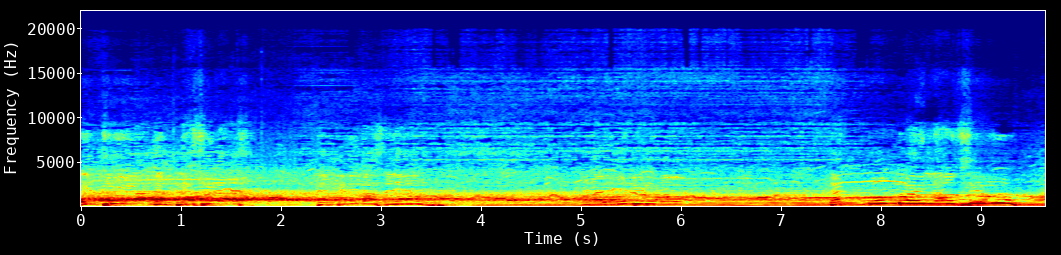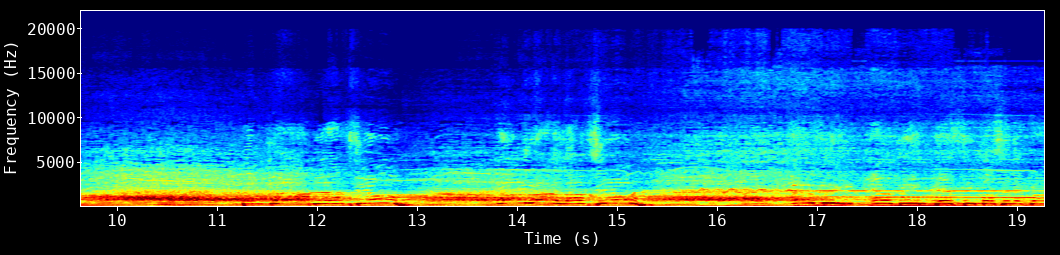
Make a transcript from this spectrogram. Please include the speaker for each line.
Speaker 1: Every. And I want you to know that Mumbai loves you. Loves you. India loves you. And every, every person across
